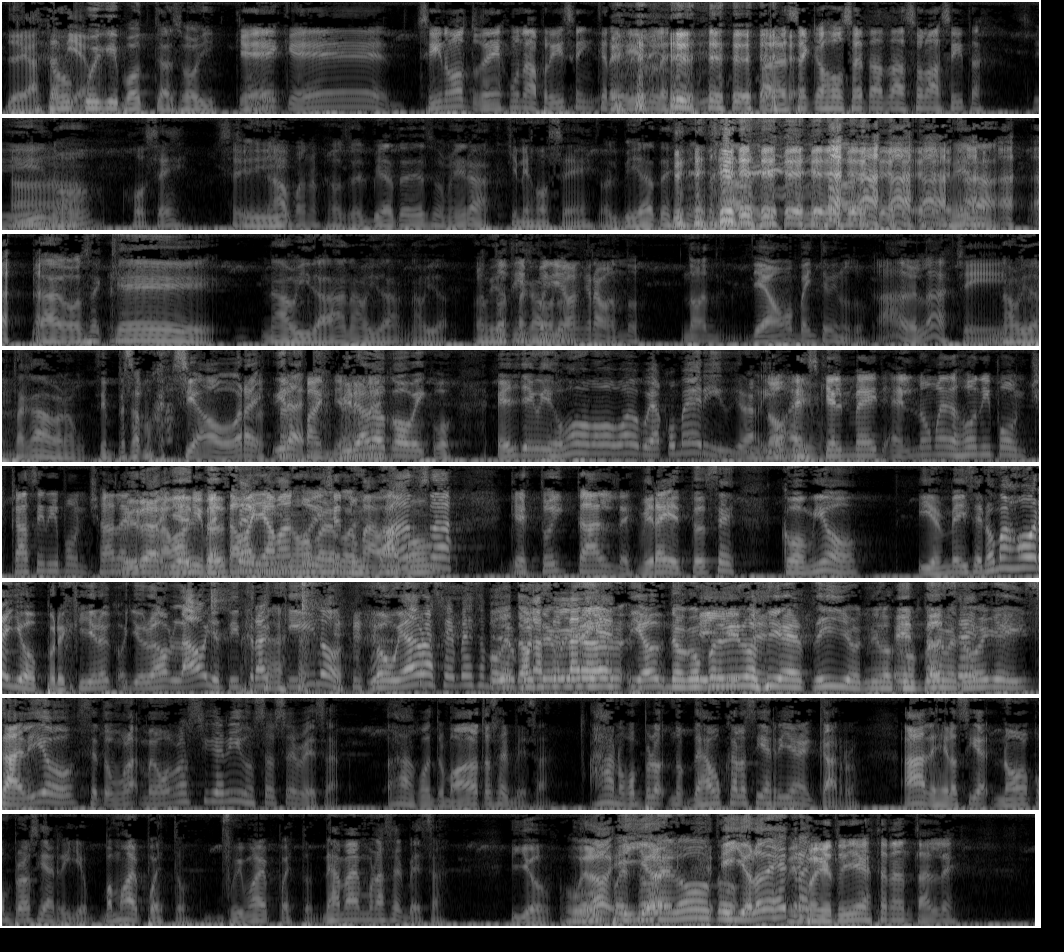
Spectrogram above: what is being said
Llegaste a es un tiempo. quickie podcast hoy. ¿Qué? ¿Qué? Sí, no, tú tienes una prisa increíble. Parece que José te atrasó la cita. Sí, Ah, ¿no? José. Sí. Sí, Ah, bueno. José, olvídate de eso, mira. ¿Quién es José? Olvídate, tú sabes, tú sabes. Mira, la cosa es que Navidad, Navidad, Navidad. ¿Cuánto Navidad está tiempo cabrón. llevan grabando? No, llevamos 20 minutos. Ah, ¿de verdad? Sí. Navidad está cabrón. Si empezamos casi ahora. Mira, mira lo cómico. Él llegó y dijo, vamos, vamos, vamos, voy a comer y... y- No, es que él, me, él no me dejó ni ponch, casi ni ponchar en Mira, el trabajo y y, me estaba entonces- llamando No, diciendo, me avanza, que estoy tarde. Mira, y entonces comió y él me dice, no me jores yo, pero es que yo no, yo no he hablado, yo estoy tranquilo. Me voy a dar una cerveza porque tengo que hacer la digestión. No compré Y ni los cigarrillos, ni los compré, me tuve que Entonces ir. salió, se tomó una, me tomó unos cigarrillos y una cerveza. Ah, cuánto, me va a dar otra cerveza. Ah, no compré, los- no, deja buscar los cigarrillos en el carro. Ah, dejé los cigarrillos, no compré los cigarrillos. Vamos al puesto. Fuimos al puesto. Déjame darme una cerveza. Y yo, bueno, y yo, y yo lo dejé Mira, ¿por qué tú llegaste tan tarde?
